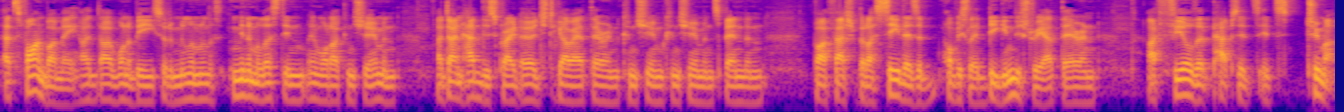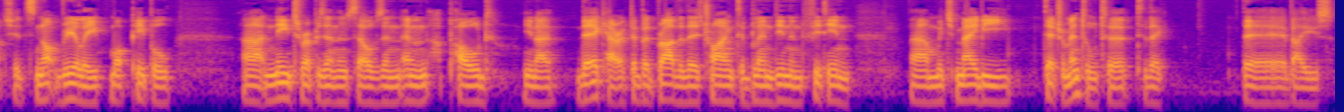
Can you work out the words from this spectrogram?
that's fine by me. I, I want to be sort of minimalist, minimalist in, in what I consume, and I don't have this great urge to go out there and consume, consume, and spend and buy fashion. But I see there's a, obviously a big industry out there, and I feel that perhaps it's it's too much. It's not really what people uh, need to represent themselves and, and uphold, you know, their character, but rather they're trying to blend in and fit in, um, which may be detrimental to, to their their values.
